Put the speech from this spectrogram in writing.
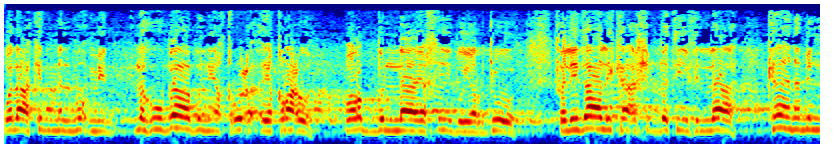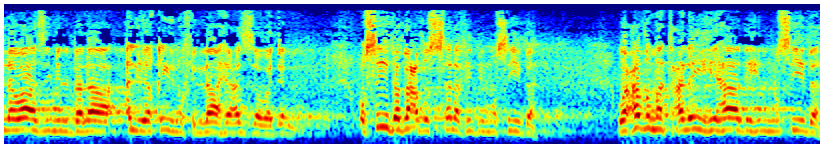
ولكن المؤمن له باب يقرع يقرعه ورب لا يخيب يرجوه. فلذلك أحبتي في الله كان من لوازم البلاء اليقين في الله عز وجل. أصيب بعض السلف بمصيبة وعظمت عليه هذه المصيبة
